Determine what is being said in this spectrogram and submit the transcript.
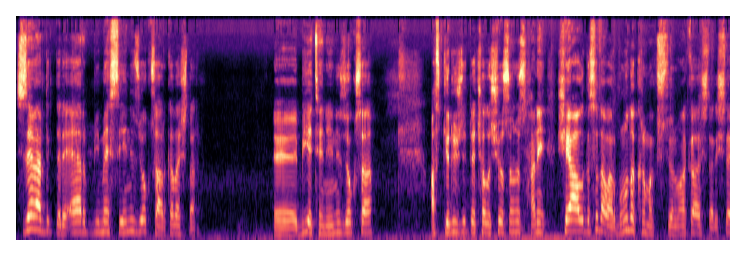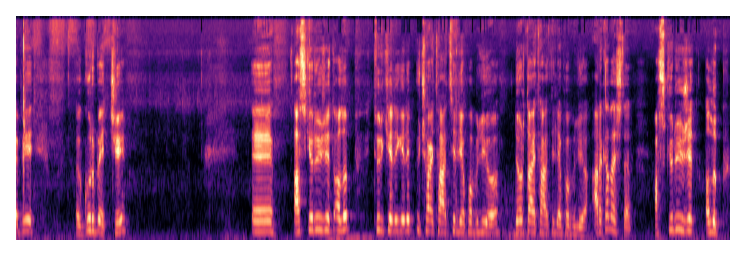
Size verdikleri eğer bir mesleğiniz yoksa arkadaşlar bir yeteneğiniz yoksa asgari ücretle çalışıyorsanız hani şey algısı da var. Bunu da kırmak istiyorum arkadaşlar. İşte bir e, gurbetçi asgari ücret alıp Türkiye'de gelip 3 ay tatil yapabiliyor. 4 ay tatil yapabiliyor. Arkadaşlar asgari ücret alıp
